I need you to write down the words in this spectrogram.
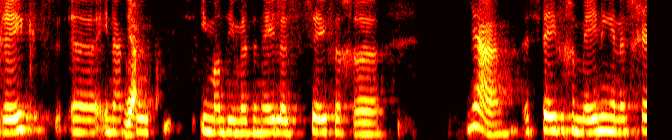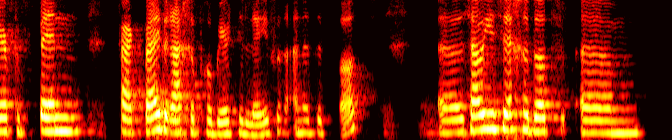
preekt uh, in haar ja. Iemand die met een hele stevige, ja, een stevige mening en een scherpe pen vaak bijdrage probeert te leveren aan het debat. zou je zeggen dat um,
